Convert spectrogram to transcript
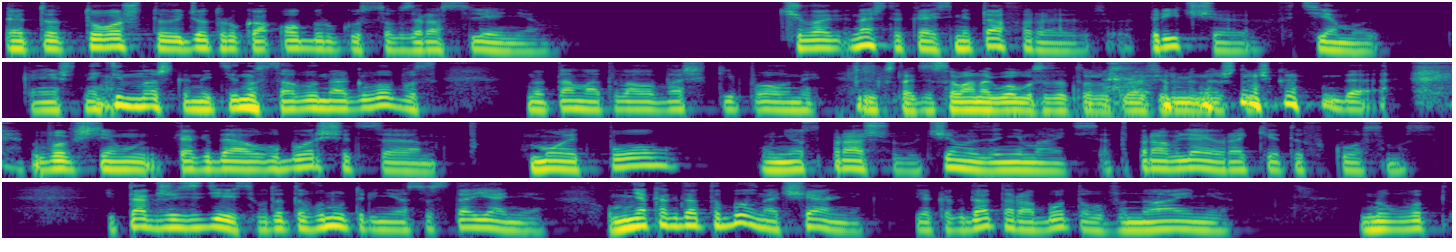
Это то, что идет рука об руку со взрослением. Человек, знаешь, такая есть метафора, притча в тему. Конечно, я немножко натяну сову на глобус, но там отвал башки полный. Ну, кстати, сова на глобус – это тоже твоя фирменная штучка. Да. В общем, когда уборщица моет пол, у нее спрашивают, чем вы занимаетесь? Отправляю ракеты в космос. И также здесь, вот это внутреннее состояние. У меня когда-то был начальник, я когда-то работал в найме. Ну вот,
